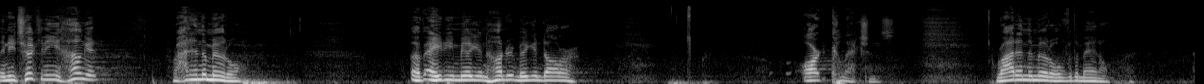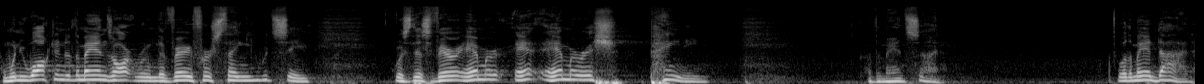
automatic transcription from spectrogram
And he took and he hung it right in the middle of 80 million, 100 million dollar art collections. Right in the middle over the mantle. And when you walked into the man's art room, the very first thing you would see was this very amor, painting of the man's son. Well, the man died.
